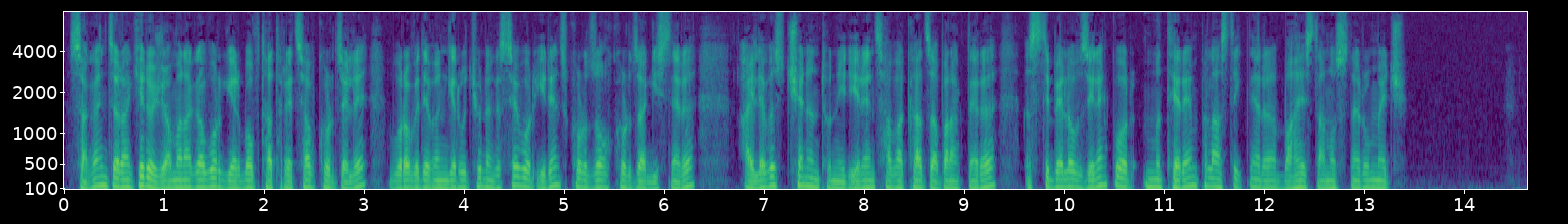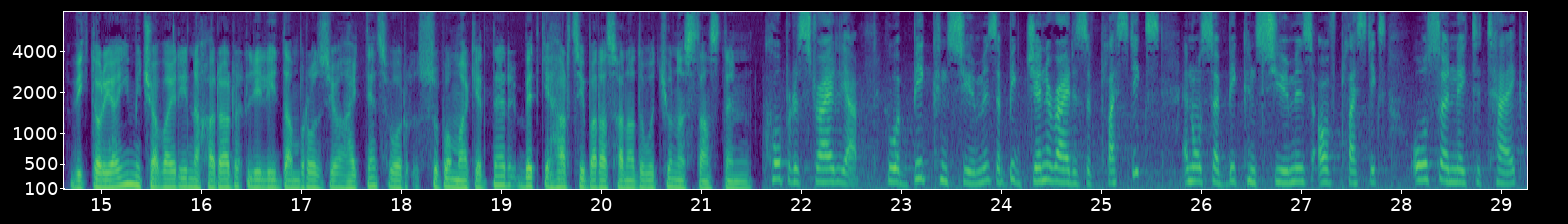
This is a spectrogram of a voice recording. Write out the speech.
Սակայն ծրագիրը ժամանակավոր ģերբով թատրեցավ կորձել է, որովհետև ընկերությունը գսե որ իրենց կորձող կորձագիստները այլևս չեն ընդունիր իրենց հավաքած ապրանքները, ըստիբելով զիրենք որ մթերեն պլաստիկները բահեստանոցներու մեջ Վիկտորիայի միջավայրի նախարար Լիլի Դամբրոզիո հայտնեց, որ սուպերմարկետներ պետք է հարցի բարձանadovությունը ստանցնեն։ Corporate Australia, who are big consumers, are big generators of plastics and also big consumers of plastics, also need to take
